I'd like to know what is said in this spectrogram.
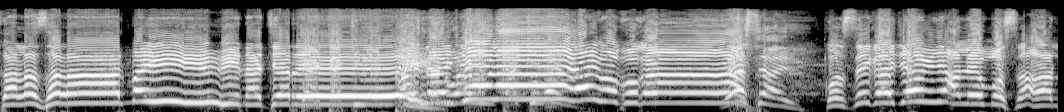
kala salaan may wina cere ay na ñoole ay wa buga Yasaay. kon siga jang ñale mosaan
